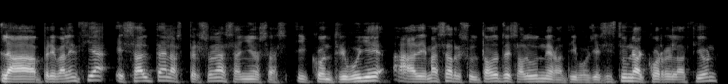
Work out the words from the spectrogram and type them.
La prevalencia es alta en las personas añosas y contribuye además a resultados de salud negativos. Y existe una correlación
